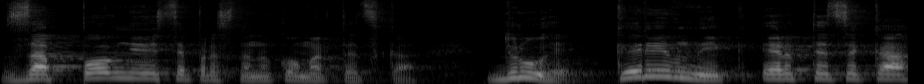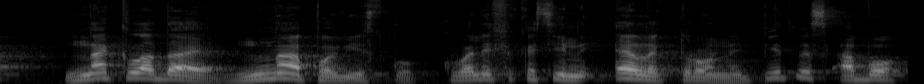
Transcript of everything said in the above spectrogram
заповнюється представником РТЦК. Друге, керівник РТЦК накладає на повістку кваліфікаційний електронний підпис або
